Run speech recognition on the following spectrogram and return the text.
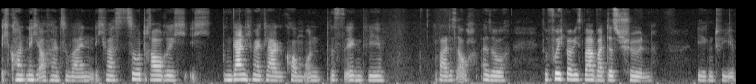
ich konnte nicht aufhören zu weinen. Ich war so traurig, ich bin gar nicht mehr klargekommen und das irgendwie war das auch, also so furchtbar wie es war, war das schön irgendwie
